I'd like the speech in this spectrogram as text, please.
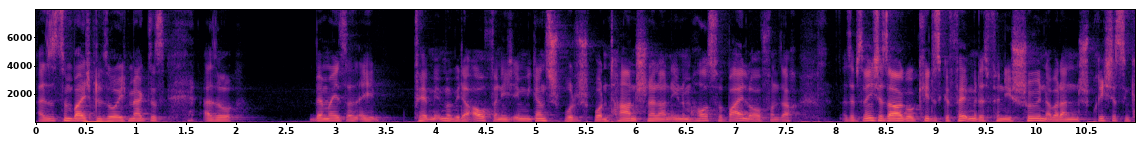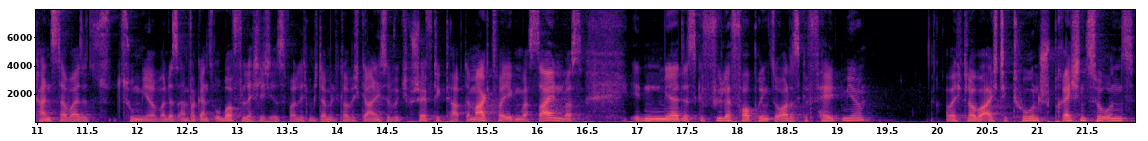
Also es ist zum Beispiel so, ich merke das, also wenn man jetzt, ey, fällt mir immer wieder auf, wenn ich irgendwie ganz spontan schnell an irgendeinem Haus vorbeilaufe und sage, selbst wenn ich da sage, okay, das gefällt mir, das finde ich schön, aber dann spricht das in keinster Weise zu, zu, mir, weil das einfach ganz oberflächlich ist, weil ich mich damit, glaube ich, gar nicht so wirklich beschäftigt habe. Da mag zwar irgendwas sein, was in mir das Gefühl hervorbringt, so, oh, das gefällt mir, aber ich glaube, Architekturen sprechen zu uns.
